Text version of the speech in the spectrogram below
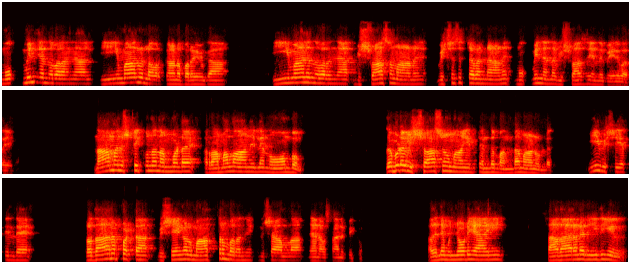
മുഅ്മിൻ എന്ന് പറഞ്ഞാൽ ഈമാനുള്ളവർക്കാണ് പറയുക. ഈമാൻ എന്ന് പറഞ്ഞാൽ വിശ്വാസമാണ്. വിശ്വസിച്ചവനാണ് മുഅ്മിൻ എന്ന വിശ്വാസി എന്ന് പേര് പറയുക. നാം അനുഷ്ഠിക്കുന്ന നമ്മുടെ റമദാനിലെ നോമ്പും നമ്മുടെ വിശ്വാസവുമായിട്ട് എന്ത് ബന്ധമാണുള്ളത്? ഈ വിഷയത്തിന്റെ പ്രധാനപ്പെട്ട വിഷയങ്ങൾ മാത്രം പറഞ്ഞ് ഇൻഷാല്ല ഞാൻ അവസാനിപ്പിക്കും. അതിന്റെ മുന്നോടിയായി സാധാരണ രീതിയിൽ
